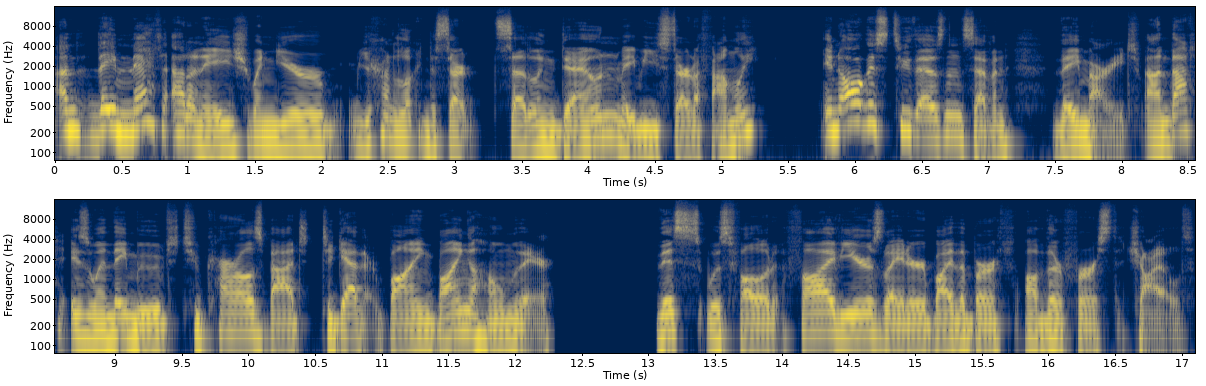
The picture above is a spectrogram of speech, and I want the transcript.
and they met at an age when you're you're kind of looking to start settling down, maybe start a family. In August 2007, they married, and that is when they moved to Carlsbad together, buying buying a home there. This was followed 5 years later by the birth of their first child.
